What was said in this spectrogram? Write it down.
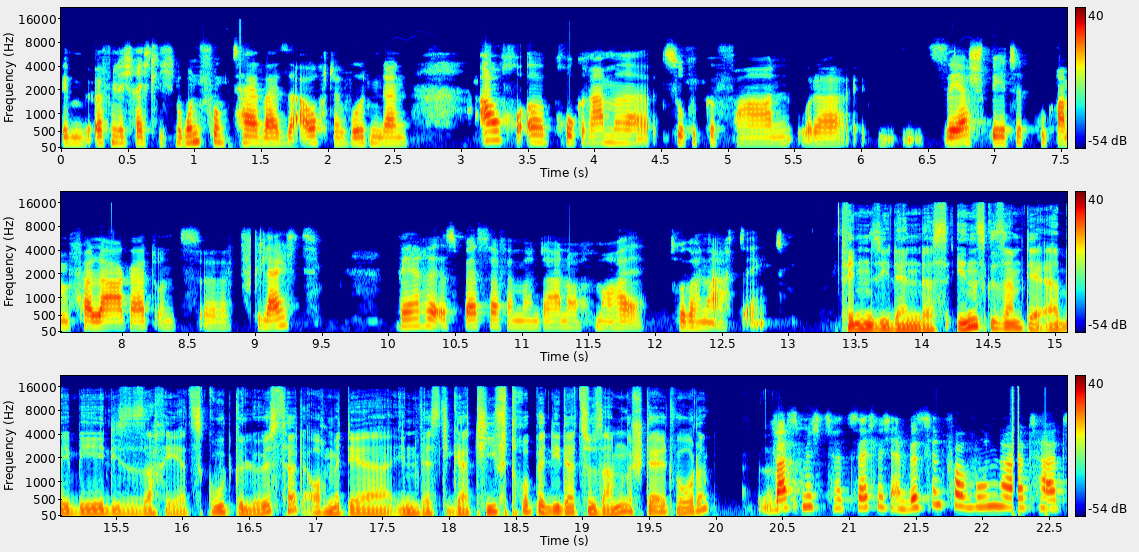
im öffentlich-rechtlichen Rundfunk teilweise auch. Da wurden dann auch äh, Programme zurückgefahren oder sehr späte Programme verlagert und äh, vielleicht wäre es besser, wenn man da noch mal drüber nachdenkt. Finden Sie denn, dass insgesamt der RBB diese Sache jetzt gut gelöst hat, auch mit der Investigativtruppe, die da zusammengestellt wurde? Was mich tatsächlich ein bisschen verwundert hat,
